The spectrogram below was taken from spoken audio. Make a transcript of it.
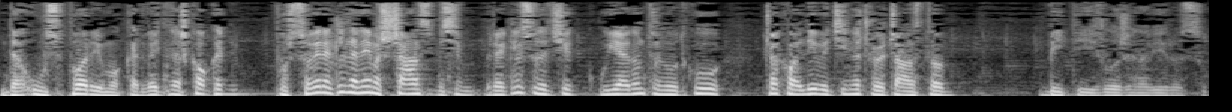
da usporimo kad već znaš kao kad pošto su ovi rekli da nema šanse mislim rekli su da će u jednom trenutku čak valjda većina čovečanstva biti izložena virusu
